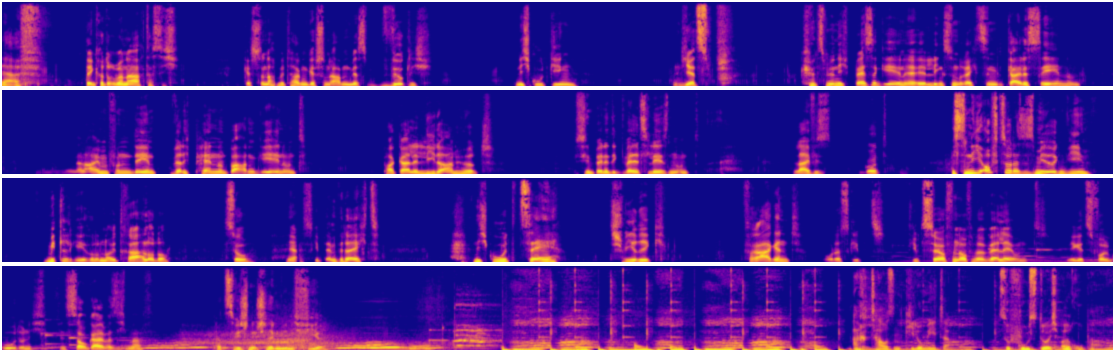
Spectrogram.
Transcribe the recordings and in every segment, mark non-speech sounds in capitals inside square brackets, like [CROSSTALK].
Ja, ich denke gerade darüber nach, dass ich gestern Nachmittag und gestern Abend mir es wirklich nicht gut ging. Und jetzt könnte es mir nicht besser gehen. Ey. Links und rechts sind geile Seen und an einem von denen werde ich pennen und baden gehen und ein paar geile Lieder anhört, ein bisschen Benedikt Wells lesen und life is good. Es ist nicht oft so, dass es mir irgendwie mittel geht oder neutral oder so. Ja, es gibt entweder echt nicht gut, zäh, schwierig, fragend oder es gibt, es gibt Surfen auf einer Welle und mir geht's voll gut und ich finde es saugeil, was ich mache. Dazwischen ist irgendwie nicht viel. Achttausend Kilometer. Zu Fuß durch Europa.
